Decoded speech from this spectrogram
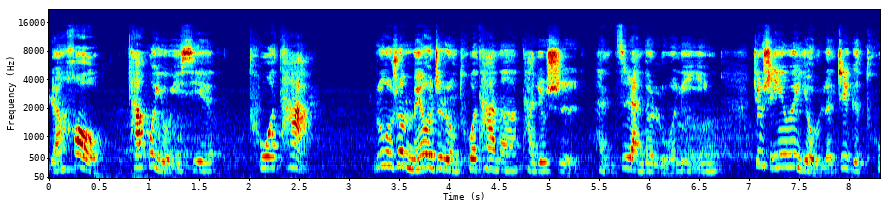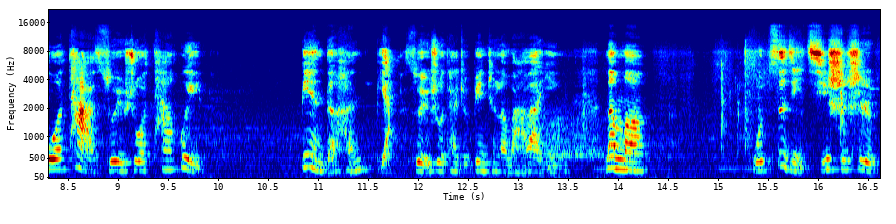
然后它会有一些拖沓。如果说没有这种拖沓呢，它就是很自然的萝莉音。就是因为有了这个拖沓，所以说它会变得很嗲，所以说它就变成了娃娃音。那么我自己其实是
